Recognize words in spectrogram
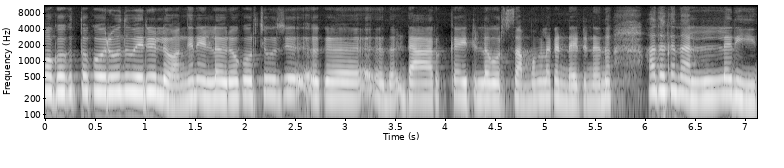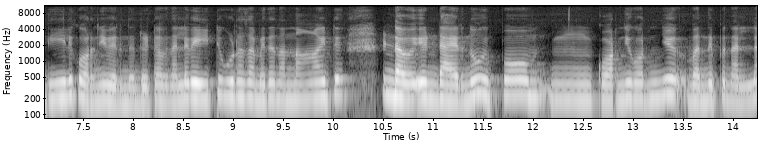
മുഖത്തൊക്കെ ഓരോന്ന് വരുമല്ലോ അങ്ങനെയുള്ള ഓരോ കുറച്ച് കുറച്ച് ഡാർക്കായിട്ടുള്ള കുറച്ച് സംഭവങ്ങളൊക്കെ ഉണ്ടായിട്ടുണ്ടായിരുന്നു. അതൊക്കെ നല്ല രീതിയിൽ കുറഞ്ഞു വരുന്നുണ്ട് കേട്ടോ. നല്ല വെയിറ്റ് കൂടുന്ന സമയത്ത് നന്നായിട്ട് ഉണ്ടാവും ഉണ്ടായിരുന്നു. ഇപ്പോൾ കുറഞ്ഞ് കുറഞ്ഞ് വന്നിപ്പോൾ നല്ല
